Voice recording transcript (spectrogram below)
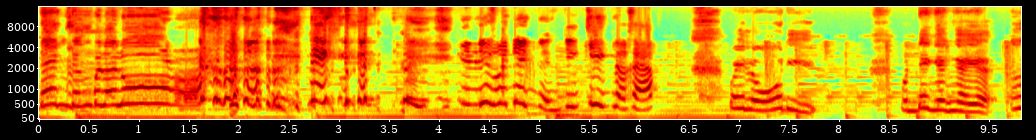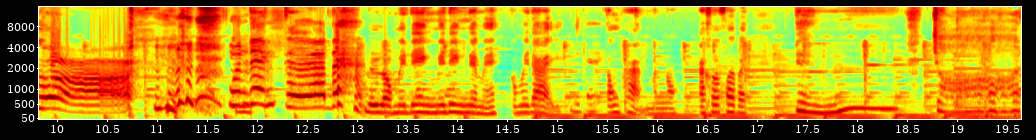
เด้งดึงไปเลยลูกนี่เรียกว่าเด็กเหมือนจริงๆเหรอครับ ไม่รู้ดิมันเด้งยังไงอะเออมันเด้งเกินอะหรือเราไม่เด้งไม่เด้งได้ไหมก็ไม่ได้ไม่ได้ต้องผ่านมันเนาะอะค่อยๆไปดึง จอด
